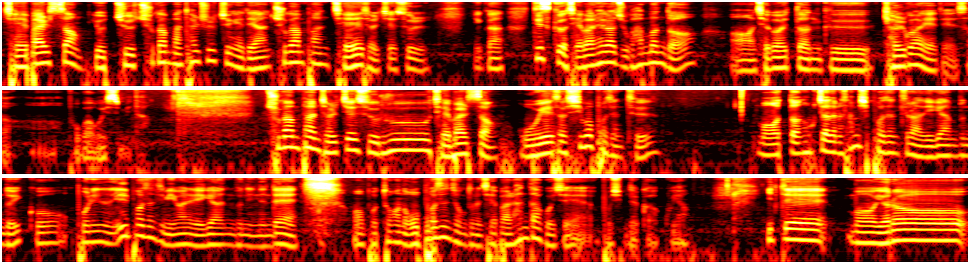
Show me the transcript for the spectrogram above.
재발성 요추 추간판 탈출증에 대한 추간판 재절제술. 그러니까 디스크가 재발해가지고 한 번 더 어, 제거했던 그 결과에 대해서 어, 보고하고 있습니다. 추간판 절제술 후 재발성 5에서 15%. 뭐 어떤 혹자들은 30%라 얘기하는 분도 있고 본인은 1% 미만에 얘기하는 분이 있는데 어, 보통 한 5% 정도는 재발한다고 이제 보시면 될 것 같고요. 이때 뭐 여러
